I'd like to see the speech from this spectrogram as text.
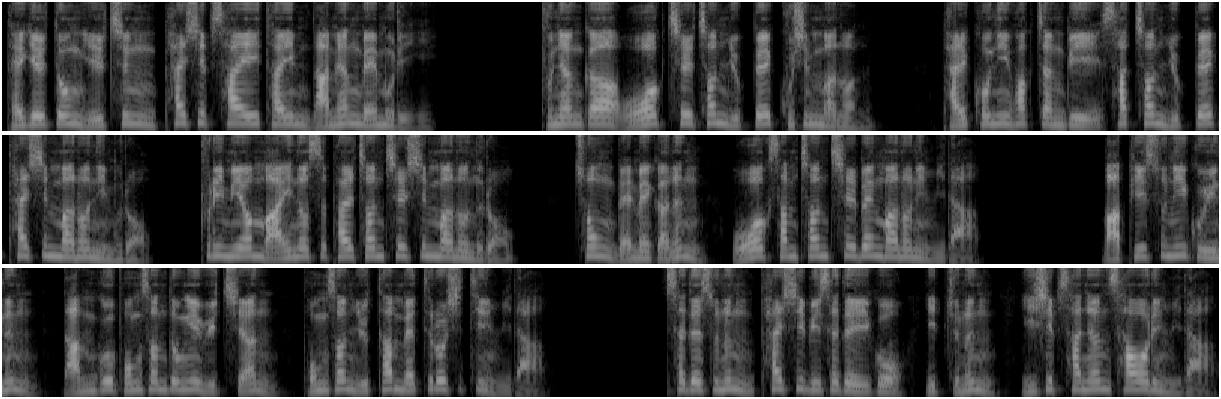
101동 1층 84A 타입 남양 매물이 분양가 5억 7,690만 원, 발코니 확장비 4,680만 원이므로 프리미엄 마이너스 8,070만 원으로 총 매매가는 5억 3,700만 원입니다. 마피 순위 9위는 남구 봉선동에 위치한 봉선 유탄 메트로시티입니다. 세대수는 82세대이고 입주는 24년 4월입니다.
